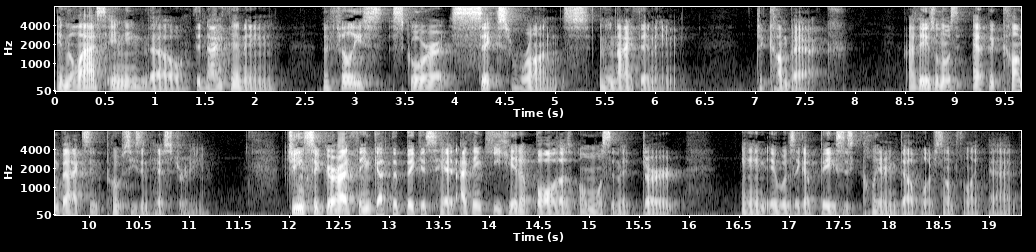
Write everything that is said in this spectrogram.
In the last inning, though, the ninth inning, the Phillies score six runs in the ninth inning to come back. I think it's one of the most epic comebacks in postseason history. Jean Segura, I think, got the biggest hit. I think he hit a ball that was almost in the dirt, and it was like a bases clearing double or something like that.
